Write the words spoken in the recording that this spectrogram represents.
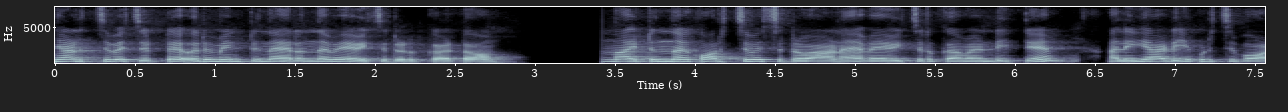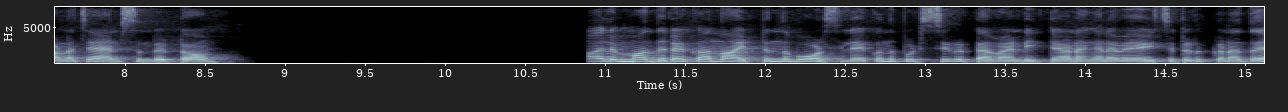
ഞാൻ അടച്ച് വെച്ചിട്ട് ഒരു മിനിറ്റ് നേരം ഒന്ന് വേവിച്ചിട്ടെടുക്കുക കേട്ടോ നന്നായിട്ടൊന്ന് കുറച്ച് വെച്ചിട്ട് വേണേ വേവിച്ചെടുക്കാൻ വേണ്ടിയിട്ട് അല്ലെങ്കിൽ അടി പിടിച്ച് പോകാനുള്ള ചാൻസ് ഉണ്ട് കേട്ടോ പാലും മധുരമൊക്കെ നന്നായിട്ടൊന്ന് ബോൾസിലേക്ക് ഒന്ന് പിടിച്ച് കിട്ടാൻ വേണ്ടിയിട്ടാണ് അങ്ങനെ വേവിച്ചിട്ട് എടുക്കണത്.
